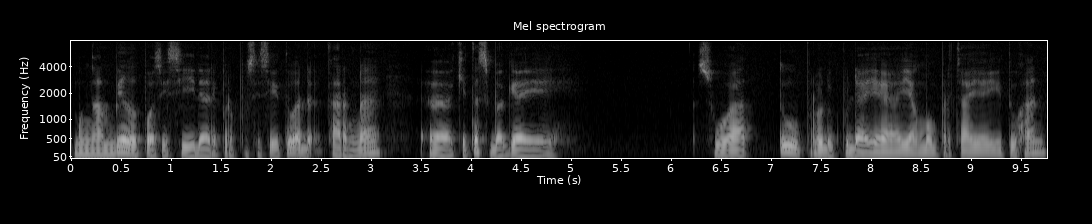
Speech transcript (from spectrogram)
mengambil posisi dari proposisi itu ada karena uh, kita sebagai suatu produk budaya yang mempercayai Tuhan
